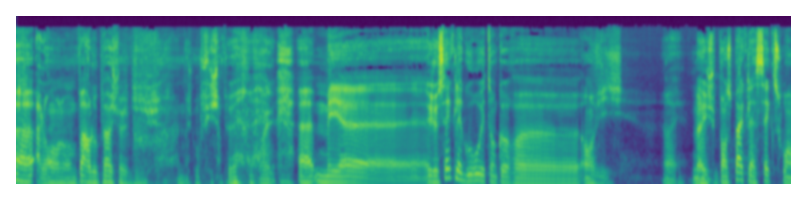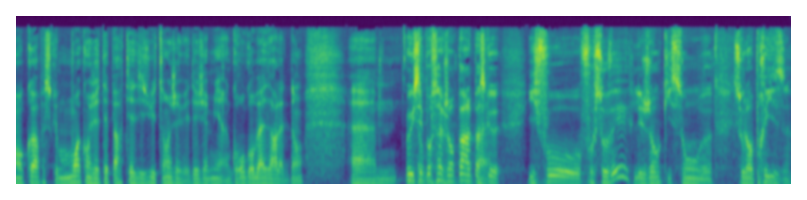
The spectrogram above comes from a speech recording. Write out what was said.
Euh, alors on, on parle ou pas, je, je m'en fiche un peu. Ouais. Euh, mais je sais que la gourou est encore en vie. Ouais. Mais je pense pas que la secte soit encore, parce que moi, quand j'étais parti à 18 ans, j'avais déjà mis un gros gros bazar là-dedans. Euh, Oui, c'est pour ça que j'en parle parce ouais. que il faut faut sauver les gens qui sont euh, sous l'emprise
